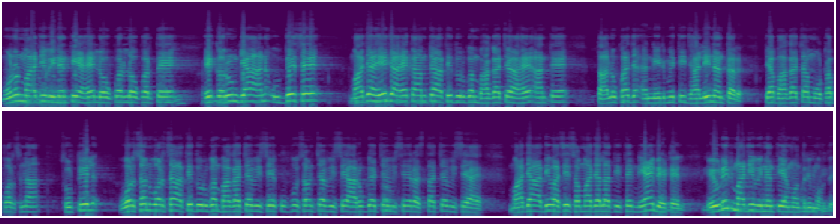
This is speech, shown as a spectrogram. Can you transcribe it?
म्हणून माझी विनंती आहे लवकर लवकर ते हे करून घ्या. आणि उद्देश हे माझं हेच आहे का आमच्या अतिदुर्गम भागाचे आहे आणि ते तालुका ज- निर्मिती झालीनंतर त्या भागाचा मोठा प्रश्न सुटील वर्षानुवर्ष अतिदुर्गम भागाच्या विषय कुपोषणचा विषय आरोग्याचा विषय रस्त्याचा विषय आहे. माझ्या आदिवासी समाजाला तिथे न्याय भेटेल एवढीच माझी विनंती आहे मंत्री महोदय.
